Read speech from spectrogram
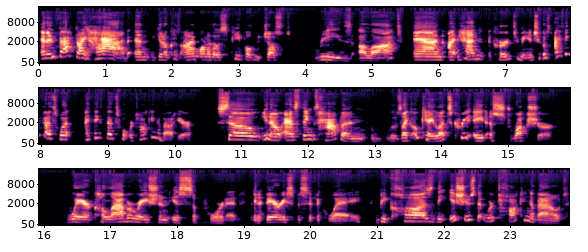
And in fact, I had, and you know, because I'm one of those people who just reads a lot and it hadn't occurred to me and she goes i think that's what i think that's what we're talking about here so you know as things happen it was like okay let's create a structure where collaboration is supported in a very specific way because the issues that we're talking about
